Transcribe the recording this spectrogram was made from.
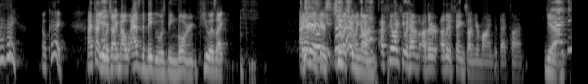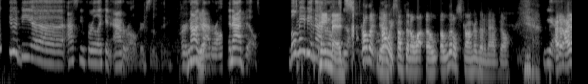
Okay. Okay. I thought you were talking about as the baby was being born. She was like I Yeah, feel like there's you- too much going on. I feel like you would have other other things on your mind at that time. Yeah, Yeah. I think she would be uh asking for like an Adderall or something, or not an Yep. Adderall, an Advil. Well, maybe an Pain Adderall too. meds. I Probably Yeah. probably something a lot a, a little stronger than an Advil. Yeah. Yeah. I, don't- I,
